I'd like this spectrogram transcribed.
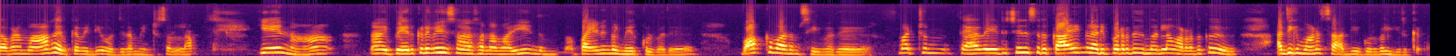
கவனமாக இருக்க வேண்டிய ஒரு தினம் என்று சொல்லலாம். ஏன்னா நான் இப்போ ஏற்கனவே சொன்ன மாதிரி இந்த பயணங்கள் மேற்கொள்வது வாக்குவாதம் செய்வது மற்றும் தேவையற்ற சிறு சிறு காயங்கள் அடிபடுறது இது மாதிரிலாம் வர்றதுக்கு அதிகமான சாத்தியக்கூறுகள் இருக்குது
